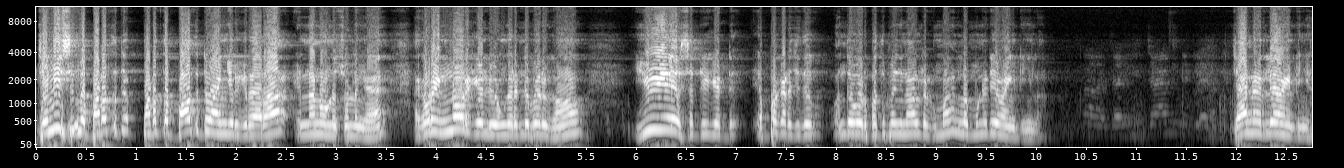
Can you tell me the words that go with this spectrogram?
ஜெனிஸ் இந்த படத்தை படத்தை பார்த்துட்டு வாங்கியிருக்கிறாரா என்னன்னு ஒன்று சொல்லுங்கள் அதுக்கப்புறம் இன்னொரு கேள்வி உங்கள் ரெண்டு பேருக்கும். யூஏ சர்டிஃபிகேட் எப்போ கிடைச்சது? வந்து ஒரு பத்து பதினஞ்சு நாள் இருக்குமா? இல்லை முன்னாடியே வாங்கிட்டீங்களா? ஜான்வரிலே வாங்கிட்டீங்க.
